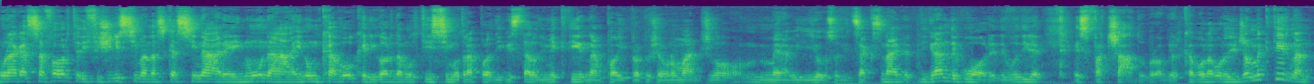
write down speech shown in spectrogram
una cassaforte difficilissima da scassinare in, una, in un cavò che ricorda moltissimo Trappola di cristallo di McTiernan, poi proprio c'è un omaggio meraviglioso di Zack Snyder, di grande cuore, devo dire, e sfacciato proprio al capolavoro di John McTiernan,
